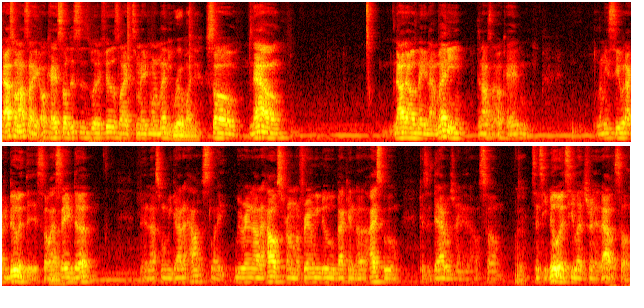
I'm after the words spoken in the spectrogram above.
that's when I was like, okay, so this is what it feels like to make more money. Real money. So now, now that I was making that money, then I was like, okay, let me see what I can do with this. So I saved up. And that's when we got a house. Like we rented out a house from a friend we knew back in uh, high school, because his dad was renting it out. So Yeah. since he knew us, he let us rent it out. So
